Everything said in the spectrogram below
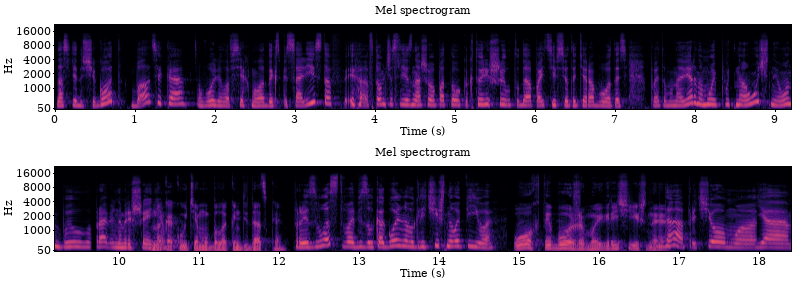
на следующий год Балтика уволила всех молодых специалистов, в том числе из нашего потока, кто решил туда пойти все-таки работать. Поэтому, наверное, мой путь научный, он был правильным решением. На какую тему была кандидатская? Производство безалкогольного гречишного пива. Ох ты, боже мой, гречишная. Да, причем э, я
